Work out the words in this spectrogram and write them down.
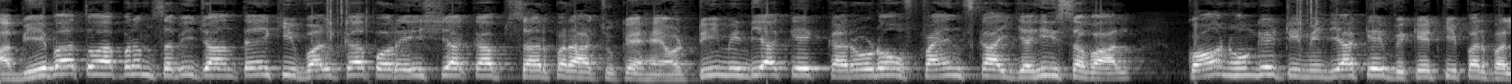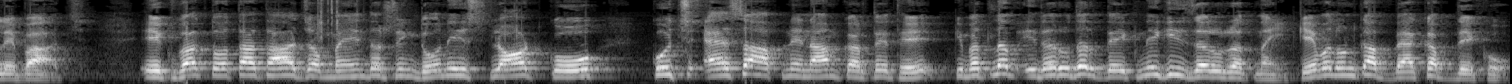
अब ये बात तो आप हम सभी जानते हैं कि वर्ल्ड कप और एशिया कप सर पर आ चुके हैं और टीम इंडिया के करोड़ों फैंस का यही सवाल, कौन होंगे टीम इंडिया के विकेटकीपर बल्लेबाज? एक वक्त होता था जब महेंद्र सिंह धोनी स्लॉट को कुछ ऐसा अपने नाम करते थे कि मतलब इधर उधर देखने की ज़रूरत नहीं, केवल उनका बैकअप देखो।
